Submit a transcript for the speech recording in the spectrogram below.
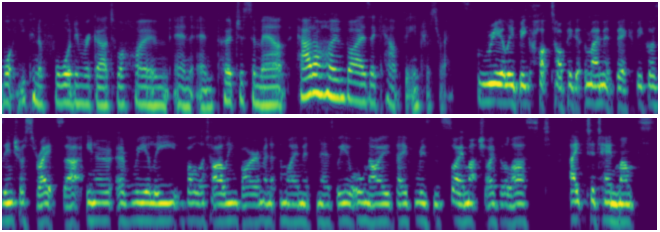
what you can afford in regard to a home and and purchase amount how do home buyers account for interest rates? Really big hot topic at the moment beck because interest rates are in a, a really volatile environment at the moment. And as we all know they've risen so much over the last eight to ten months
